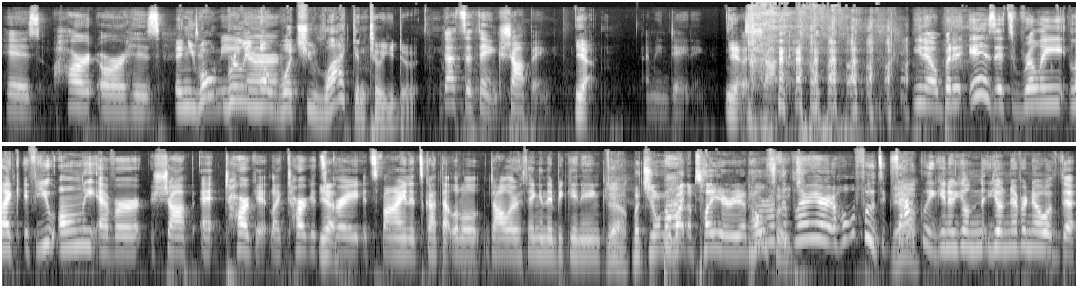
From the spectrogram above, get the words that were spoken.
his heart or his And you won't really know what you like until you do it. That's the thing. Shopping. Yeah. I mean dating. Yes. But shopping. you know, but it is, it's really like if you only ever shop at Target, like Target's Yeah. great, it's fine, it's got that little dollar thing in the beginning. Yeah. But you don't know about the play area at you Whole don't know Foods. The play area at Whole Foods, exactly. You know, you'll n- you'll never know of the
